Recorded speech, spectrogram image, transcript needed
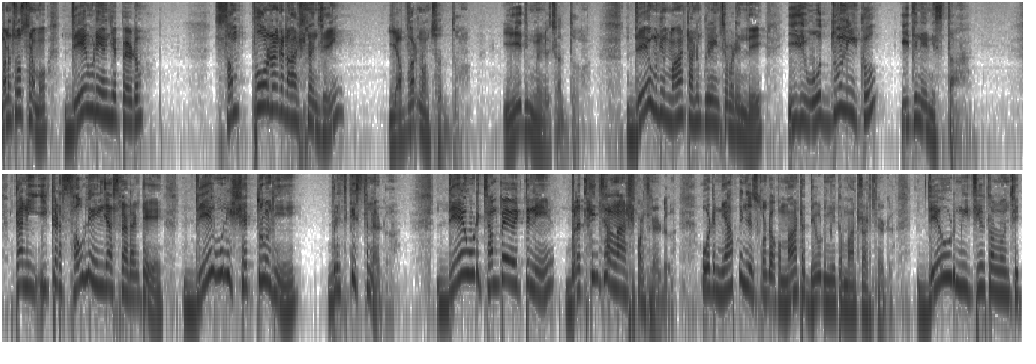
మనం చూస్తున్నాము దేవుడు ఏం చెప్పాడు? సంపూర్ణంగా నాశనం చేయి ఎవరిని ఉంచొద్దు ఏది మిగిల్చొద్దు. దేవుని మాట అనుగ్రహించబడింది ఇది వద్దు నీకు ఇది నేను ఇస్తా. కానీ ఇక్కడ సౌలు ఏం చేస్తున్నాడంటే దేవుని శత్రువుని బ్రతికిస్తున్నాడు. దేవుడు చంపే వ్యక్తిని బ్రతికించాలని ఆశపడుతున్నాడు. ఒకటి జ్ఞాపకం చేసుకుంటే ఒక మాట దేవుడు మీతో మాట్లాడుతున్నాడు. దేవుడు మీ జీవితంలోంచి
